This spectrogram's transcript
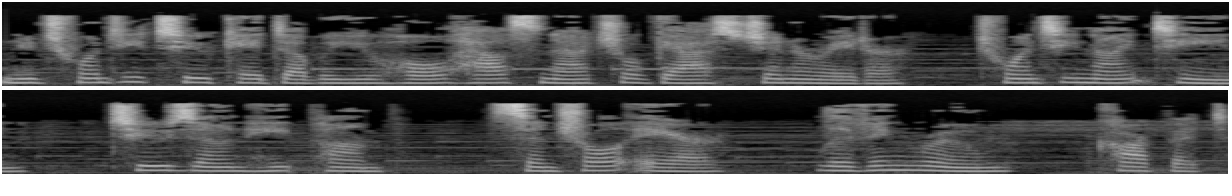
new 22 kW whole house natural gas generator, 2019, 2 zone heat pump, central air, living room, carpet,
